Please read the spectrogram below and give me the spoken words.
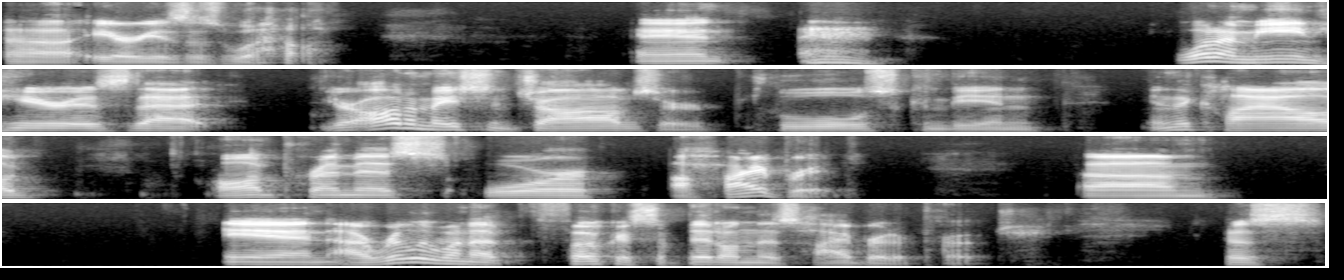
uh, areas as well. And what I mean here is that your automation jobs or tools can be in, in the cloud, on premise, or a hybrid. Um, and I really want to focus a bit on this hybrid approach because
